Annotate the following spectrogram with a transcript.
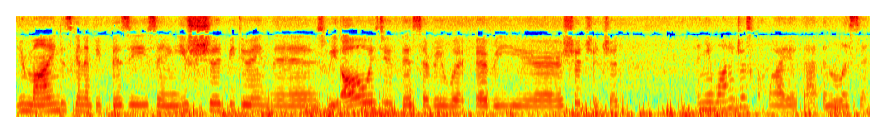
Your mind is going to be busy saying you should be doing this. We always do this every every year. Should should should. And you want to just quiet that and listen.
